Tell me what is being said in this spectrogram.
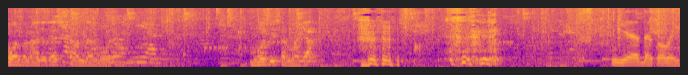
मोर बना दो यार शानदार मोर है मोर भी शर्मा जा ये देखो भाई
